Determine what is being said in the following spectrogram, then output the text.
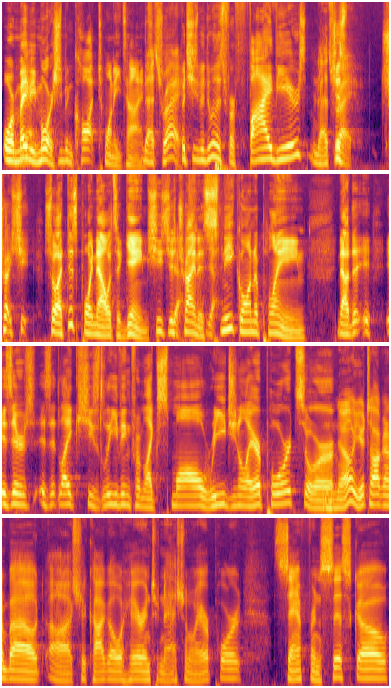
or maybe more. She's been caught 20 times. That's right. But she's been doing this for five years. That's Just right. Try, she, so at this point now, it's a game. She's just Yes, trying to yes. sneak on a plane. Now, is there is it like she's leaving from like small regional airports or No, you're talking about uh, Chicago O'Hare International Airport, San Francisco,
